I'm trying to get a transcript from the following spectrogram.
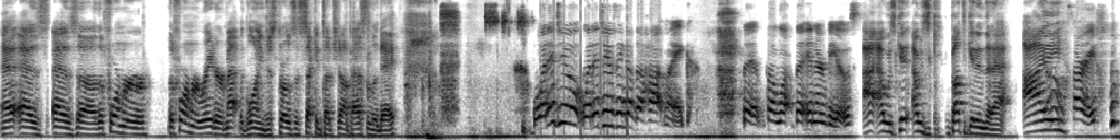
As as uh, the former the former Raider Matt McGloin just throws his second touchdown pass of the day. What did you What did you think of the hot mic? The the the interviews. I, I was get I was about to get into that. I Oh, sorry.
